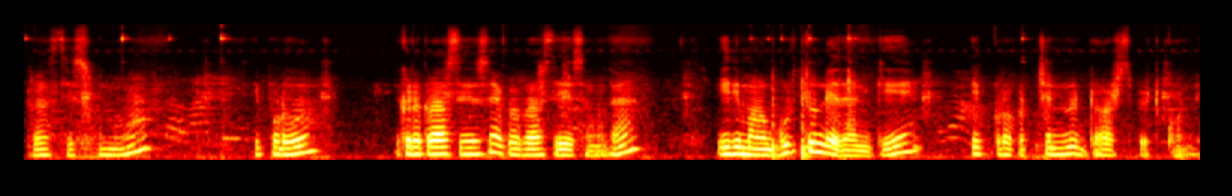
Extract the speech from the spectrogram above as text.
క్రాస్ తీసుకున్నాము. ఇప్పుడు ఇక్కడ క్రాస్ చేసాం ఇక్కడ క్రాస్ చేసాం కదా. ఇది మనం గుర్తుండేదానికి ఇక్కడ ఒక చిన్న డాట్స్ పెట్టుకోండి.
